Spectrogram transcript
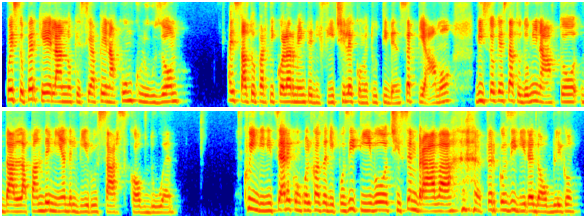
Questo perché l'anno che si è appena concluso è stato particolarmente difficile, come tutti ben sappiamo, visto che è stato dominato dalla pandemia del virus SARS-CoV-2. Quindi iniziare con qualcosa di positivo ci sembrava, per così dire, d'obbligo.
